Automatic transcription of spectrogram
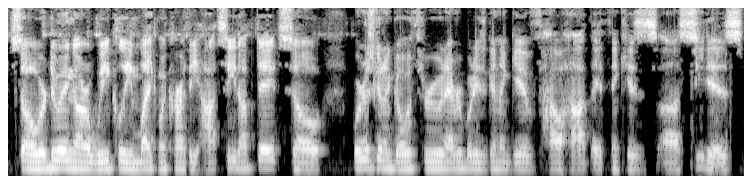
So we're doing our weekly Mike McCarthy hot seat update. So we're just going to go through and everybody's going to give how hot they think his uh, seat is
